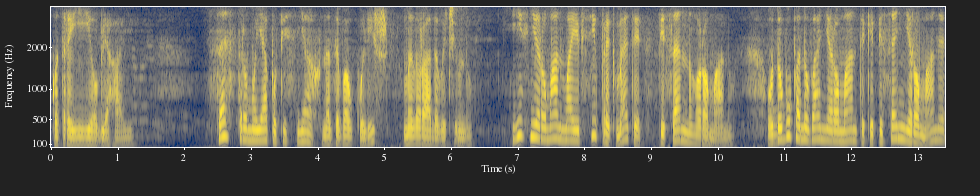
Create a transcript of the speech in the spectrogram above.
котре її облягає. Сестро моя по піснях називав Куліш Милорадовичівну. Їхній роман має всі прикмети пісенного роману. У добу панування романтики пісенні романи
